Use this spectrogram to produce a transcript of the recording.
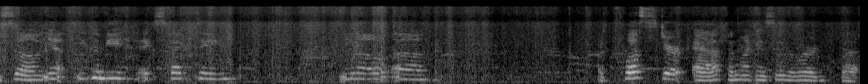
So, yeah, you can be expecting, you know, uh, a cluster F, I'm not going to say the word, but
